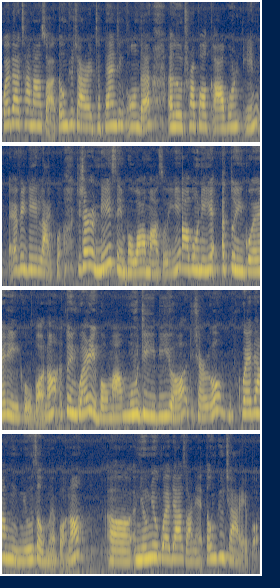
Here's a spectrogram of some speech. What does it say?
ကွဲပြားခြားနားဆိုတာအသုံးပြုကြတဲ့ depending on the allotropic carbon in everyday life ပေါ့ဒီကျတော့နေ့စဉ်ဘဝမှာဆိုရင်ကာဗွန်တွေရဲ့အသွင်ကွဲတွေကိုပေါ့เนาะအသွင်ကွဲတွေပေါ်မှာမူတည်ပြီးတော့ဒီကျတော့ကွဲပြားမှုမျိုးစုံပဲပေါ့เนาะအာအမျိုးမျိုးကွဲပြားစွာနဲ့အသုံးပြုကြရတယ်ပေါ့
